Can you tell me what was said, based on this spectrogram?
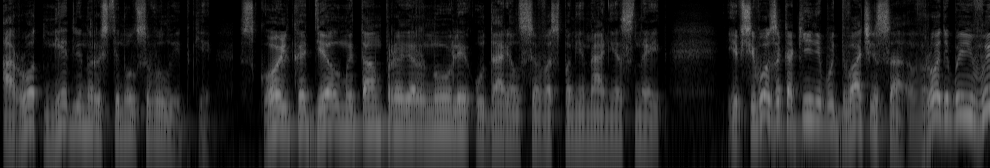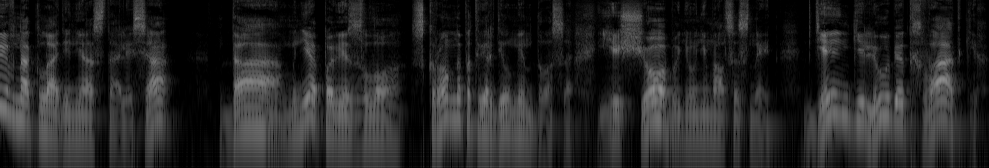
а рот медленно растянулся в улыбке. «Сколько дел мы там провернули!» — ударился в воспоминания Снейд. «И всего за какие-нибудь два часа. Вроде бы и вы в накладе не остались, а?» «Да, мне повезло», — скромно подтвердил Мендоса. «Еще бы не унимался Снейд. Деньги любят хватких,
